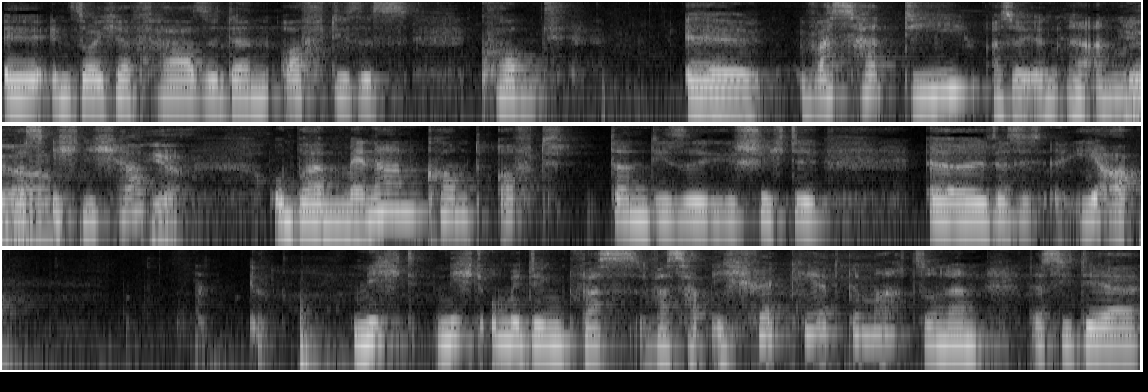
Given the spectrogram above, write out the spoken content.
äh, in solcher Phase dann oft dieses kommt, äh, was hat die, also irgendeine andere, Ja. was ich nicht habe. Ja. Und bei Männern kommt oft dann diese Geschichte, äh, das ist, ja, nicht, nicht unbedingt, was, was habe ich verkehrt gemacht, sondern dass sie der,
